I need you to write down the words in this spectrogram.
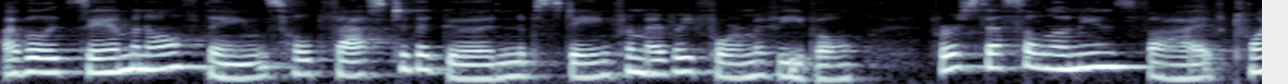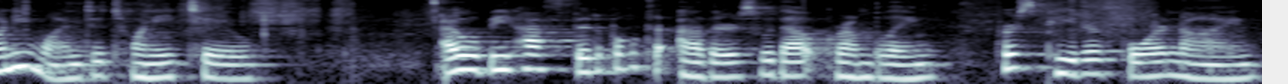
I will examine all things, hold fast to the good, and abstain from every form of evil. 1 Thessalonians 5 21 22. I will be hospitable to others without grumbling. 1 Peter 4 9.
